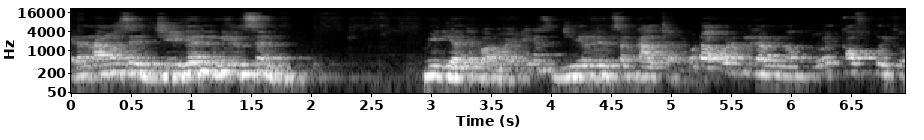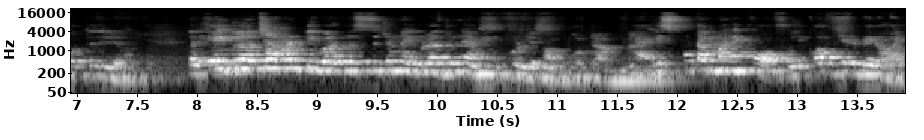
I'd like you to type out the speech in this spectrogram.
এটার নাম হচ্ছে জিহেল নিলসন মিডিয়াতে করা হয়, ঠিক আছে? Ziehl Neelsen culture. ওটা ওটা জানেন না কফ পরীক্ষা করতে দিলে তাহলে এইগুলো হচ্ছে আমার টিউবারকুলোসিসের জন্য এগুলোর জন্য আমি করলে স্পুটাম হ্যাঁ স্পুটাম মানে কফ ওই যে কফ যেটা বের হয়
